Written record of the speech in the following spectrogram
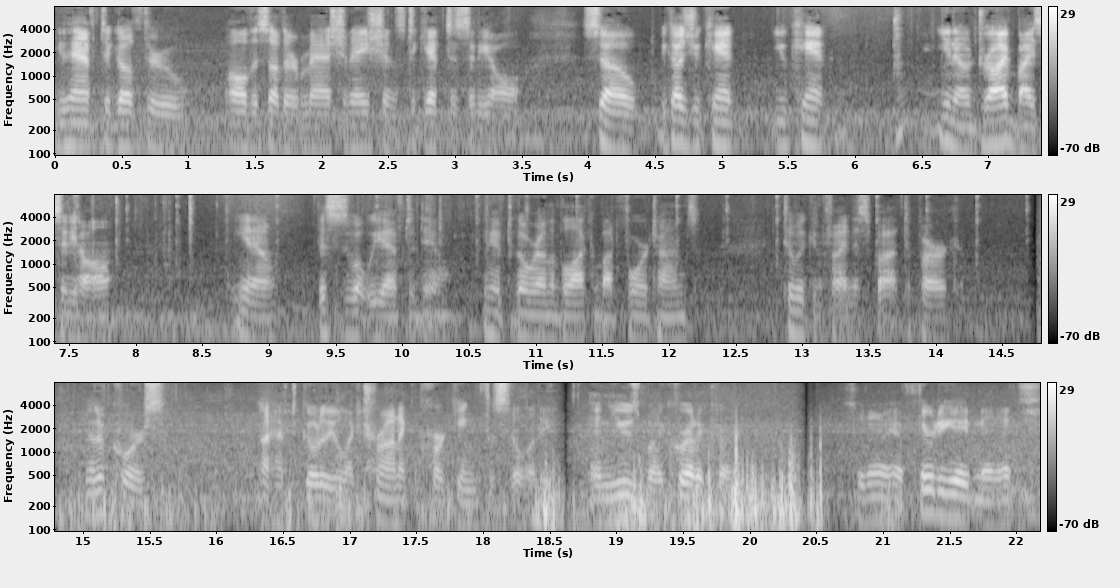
You have to go through all this other machinations to get to city hall. So because you can't you can't you know drive by city hall, you know this is what we have to do. We have to go around the block about four times until we can find a spot to park. And of course, I have to go to the electronic parking facility and use my credit card. So now I have 38 minutes.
